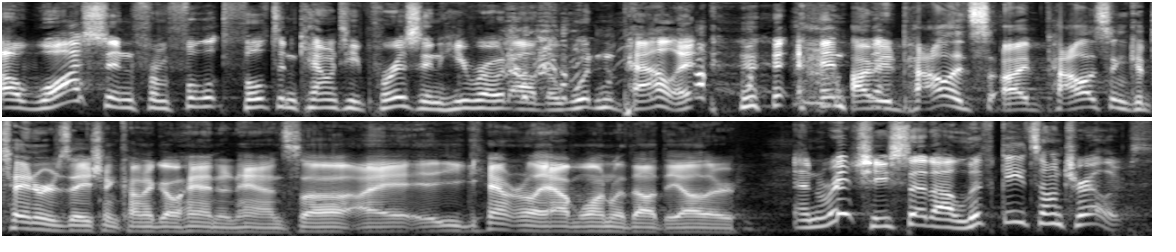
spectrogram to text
Uh, Wasson from Ful- Fulton County Prison, he wrote uh, the wooden pallet. and, I mean, pallets, I, pallets and containerization kind of go hand in hand, so I you can't really have one without the other. and Rich, he said uh, lift gates on trailers.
